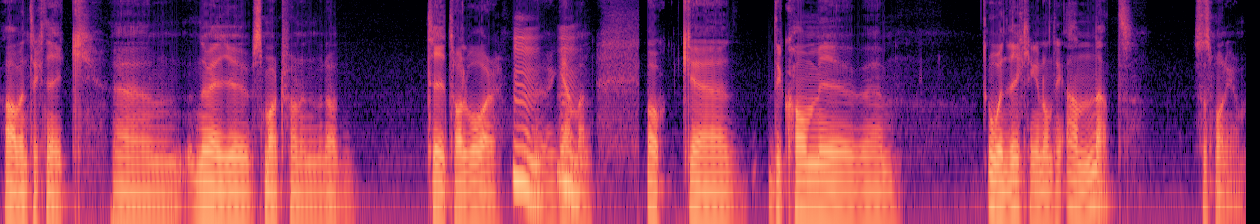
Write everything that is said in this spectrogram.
av en teknik. Um, nu är ju smartphonen 10-12 år mm, gammal. Mm. Och eh, det kommer ju eh, oundvikligen någonting annat så småningom.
